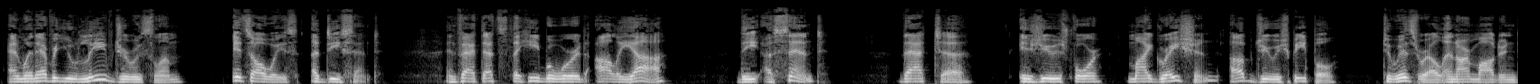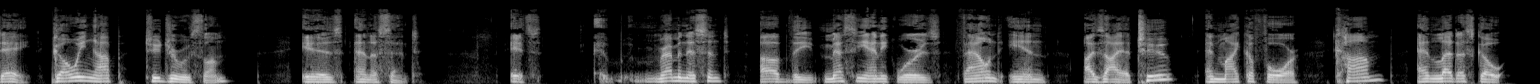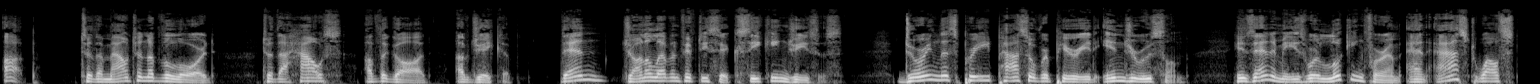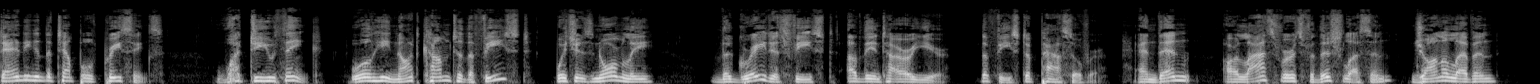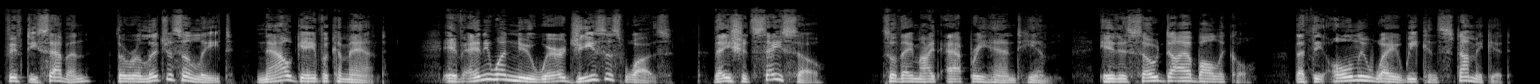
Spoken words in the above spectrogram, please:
And whenever you leave Jerusalem, it's always a descent. In fact, that's the Hebrew word aliyah, the ascent, that uh, is used for migration of Jewish people to Israel in our modern day. Going up to Jerusalem is an ascent. It's reminiscent of the messianic words found in Isaiah 2 and Micah 4 Come and let us go up to the mountain of the Lord, to the house of the God of Jacob. Then John 11:56 seeking Jesus. During this pre-Passover period in Jerusalem, his enemies were looking for him and asked while standing in the temple precincts, "What do you think? Will he not come to the feast?" which is normally the greatest feast of the entire year, the feast of Passover. And then our last verse for this lesson, John 11, 57, the religious elite now gave a command. If anyone knew where Jesus was, they should say so, so they might apprehend him. It is so diabolical that the only way we can stomach it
